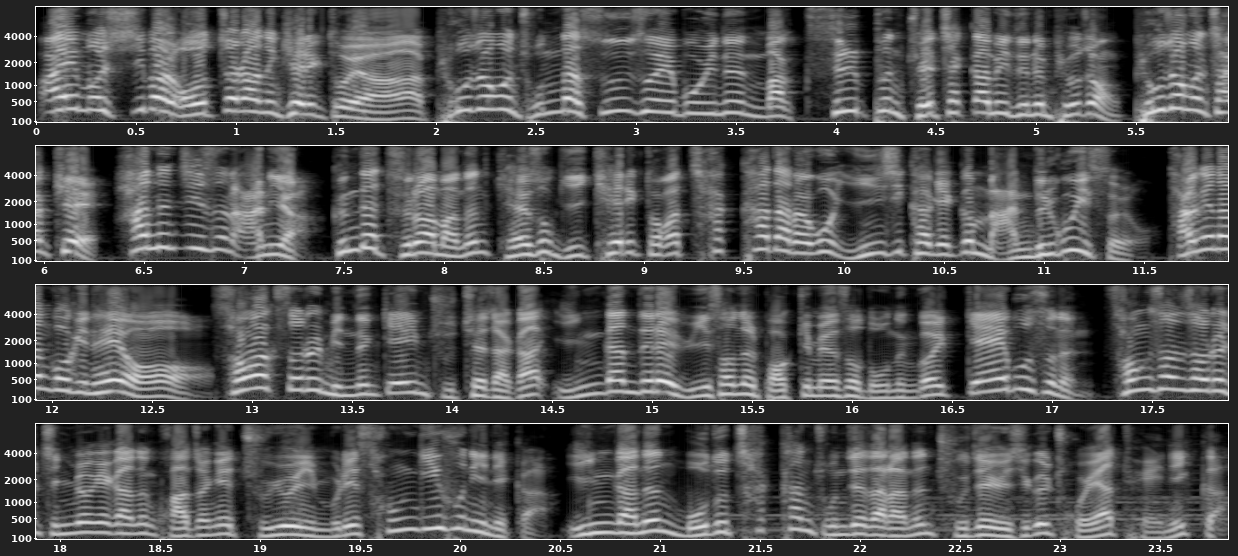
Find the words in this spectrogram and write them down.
아이 뭐 씨발 어쩌라는 캐릭터야. 표정은 존나 순수해 보이는 막 슬픈 죄책감이 드는 표정. 표정은 착해. 하는 짓은 아니야. 근데 드라마는 계속 이 캐릭터가 착하다라고 인식하게끔 만들고 있어요. 당연한 거긴 해요. 성악설을 믿는 게임 주최자가 인간들의 위선을 벗기면서 노는 걸 깨부수는 성선설을 증명해가는 과정의 주요 인물이 성기훈이니까 인간은 모두 착한 존재다라는 주제의식을 줘야 되니까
